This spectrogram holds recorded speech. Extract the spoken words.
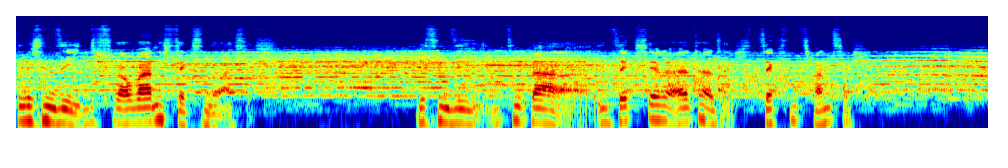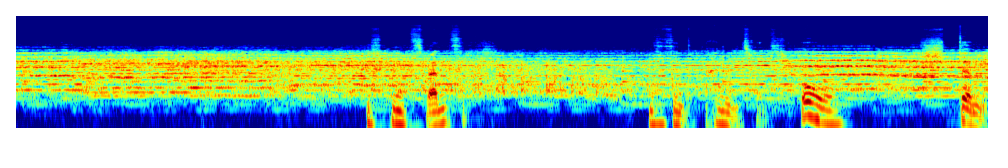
Wissen Sie, die Frau war nicht 36. Wissen Sie, sie war sechs Jahre älter als ich, 26. Ich bin 20. Sie sind 21. Oh, stimmt.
